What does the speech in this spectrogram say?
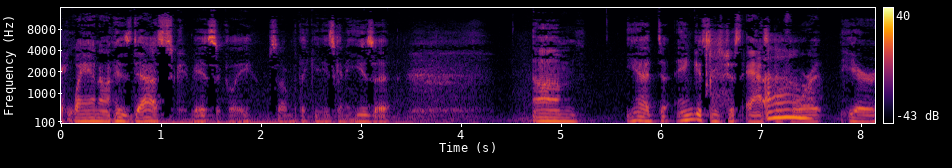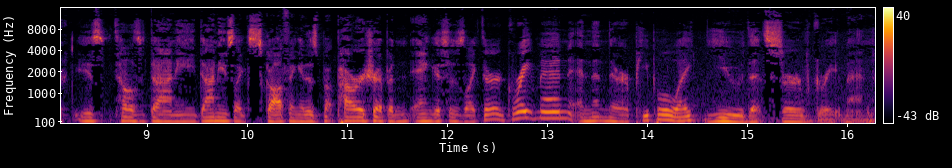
plan on his desk, basically. So I'm thinking he's going to use it. Um, yeah, D- Angus is just asking Oh. for it here. He tells Donnie. Donnie's like scoffing at his power trip, and Angus is like, "There are great men, and then there are people like you that serve great men."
